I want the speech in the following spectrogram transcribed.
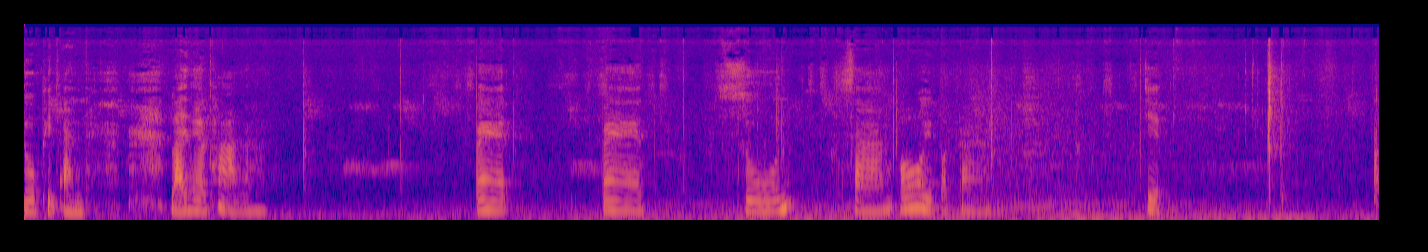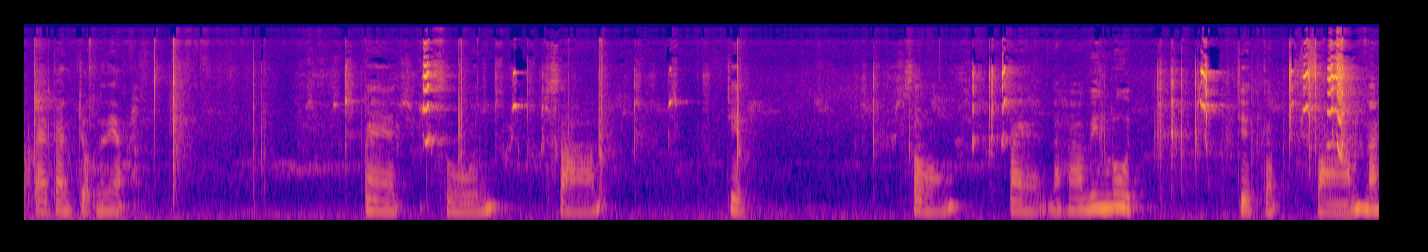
ดูผิดอัน หลายแนวทางนะคะแปดแปดศูนย์สามโอ้ยปากกาเจ็ดแต่ตอนจบนะเนี่ย แปดศูนย์สามเจ็ดสองแปดนะคะ วิ่งรูดเจ็ดกับสามนะ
